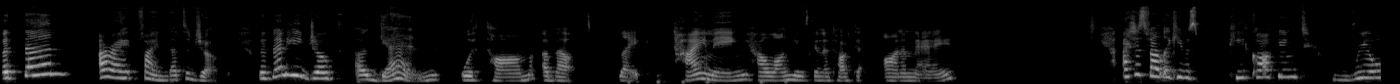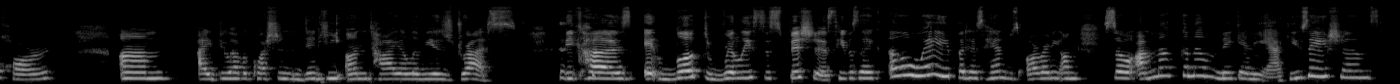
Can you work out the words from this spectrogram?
But then, all right, fine, that's a joke. But then he joked again with Tom about like timing, how long he was going to talk to Anna-May. I just felt like he was peacocking real hard. Um, I do have a question. Did he untie Olivia's dress? Because it looked really suspicious. He was like, "Oh wait," but his hand was already on. So I'm not gonna make any accusations,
